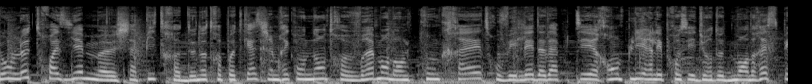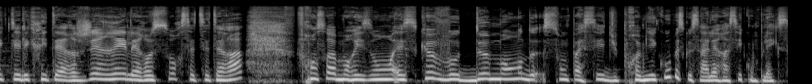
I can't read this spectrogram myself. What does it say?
Dans le troisième chapitre de notre podcast, j'aimerais qu'on entre vraiment dans le concret, trouver l'aide adaptée, remplir les procédures de demande, respecter les critères, gérer les ressources, etc. François Morison, est-ce que vos demandes sont passées du premier coup? Parce que ça a l'air assez complexe.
